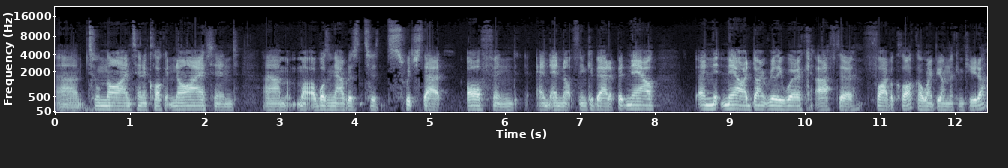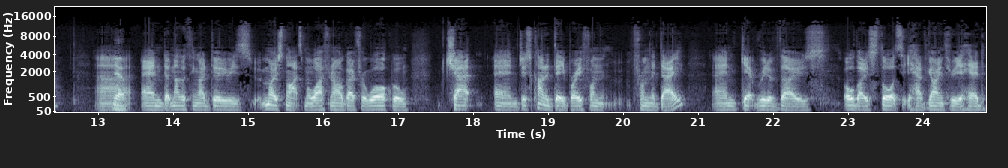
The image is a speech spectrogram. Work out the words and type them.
um, till nine, ten o'clock at night, and um, I wasn't able to, to, switch that off and, and, and not think about it. But now, and now I don't really work after five o'clock. I won't be on the computer. Uh, yeah. And another thing I do is most nights my wife and I will go for a walk. We'll chat and just kind of debrief on from the day and get rid of those all those thoughts that you have going through your head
